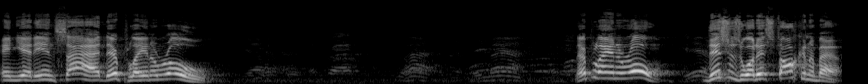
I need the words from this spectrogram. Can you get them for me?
and yet inside they're playing a role. They're playing a role. This is what it's talking about.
